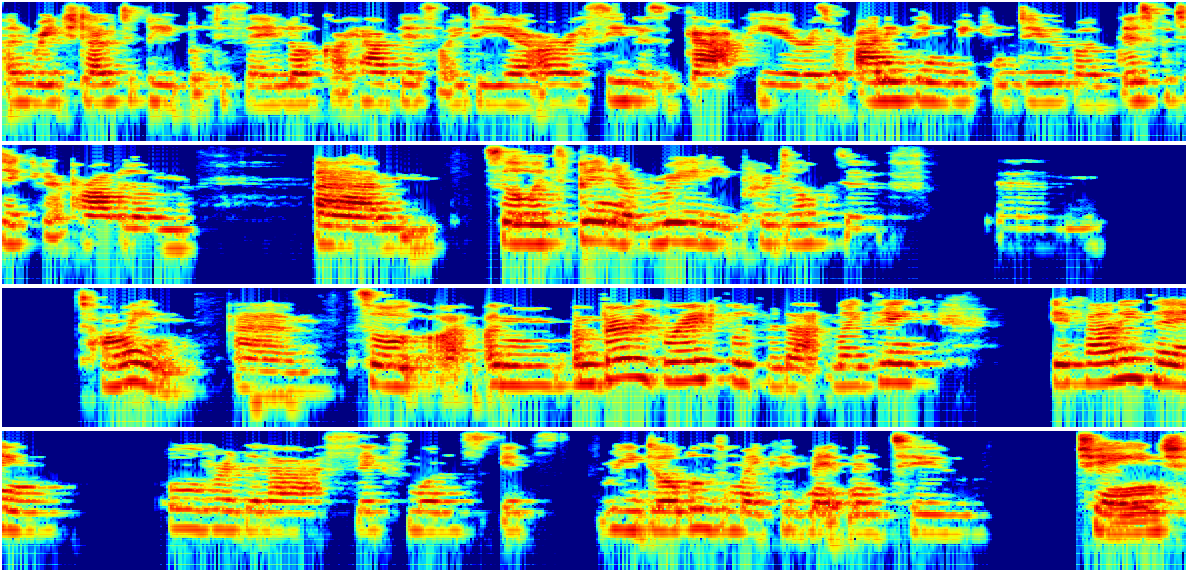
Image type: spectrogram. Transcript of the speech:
and reached out to people to say, look, I have this idea, or I see there's a gap here. Is there anything we can do about this particular problem? Um, so it's been a really productive um, time. Um, so I, I'm I'm very grateful for that, and I think if anything, over the last six months, it's redoubled my commitment to change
